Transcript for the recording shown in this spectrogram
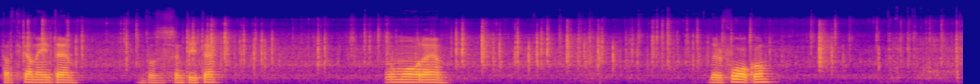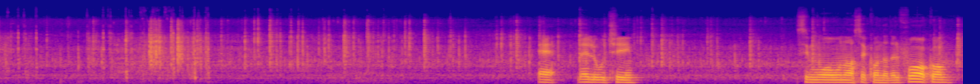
praticamente non so se sentite rumore del fuoco. E le luci si muovono a seconda del fuoco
